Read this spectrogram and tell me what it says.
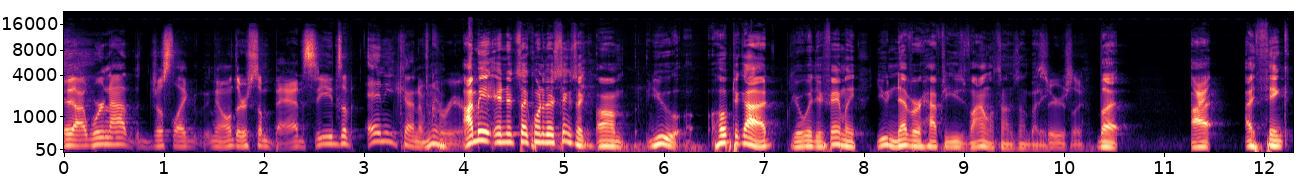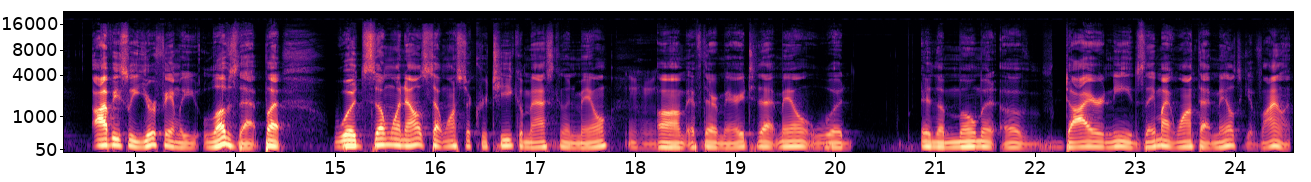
Uh, We're not just like you know. There's some bad seeds of any kind of career. I mean, and it's like one of those things. Like, um, you hope to God you're with your family. You never have to use violence on somebody. Seriously, But I, I think obviously your family loves that. But would someone else that wants to critique a masculine male, Mm-hmm. um, if they're married to that male, would in the moment of dire needs, they might want that male to get violent.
